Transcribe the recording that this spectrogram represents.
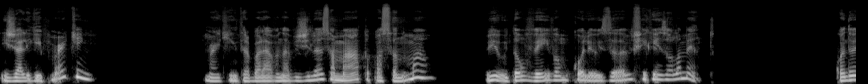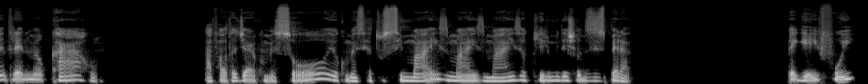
E já liguei pro Marquinhos. Marquinhos trabalhava na vigilância, mato, passando mal. Viu? Então vem, vamos colher o exame fica em isolamento. Quando eu entrei no meu carro, a falta de ar começou, eu comecei a tossir mais, mais, mais, aquilo me deixou desesperada. Peguei e fui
